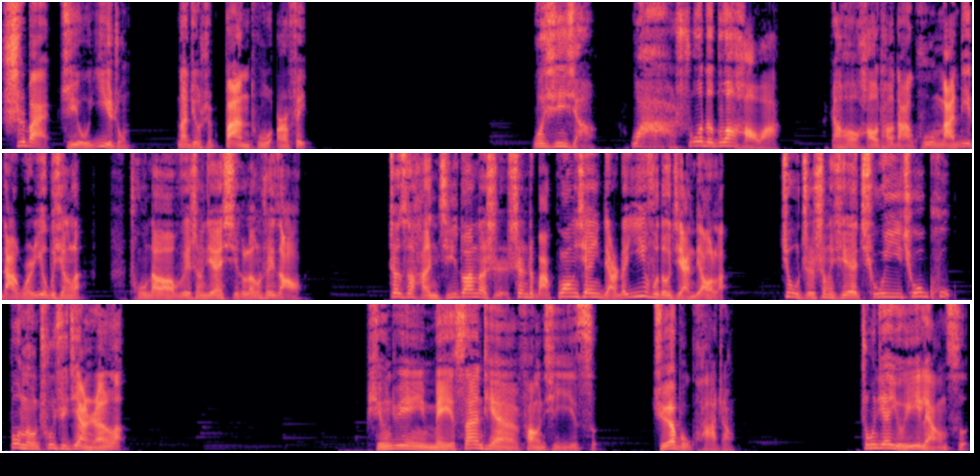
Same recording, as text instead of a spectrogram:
失败只有一种，那就是半途而废。”我心想：“哇，说的多好啊！”然后嚎啕大哭，满地打滚，又不行了，冲到卫生间洗个冷水澡。这次很极端的是，甚至把光鲜一点的衣服都剪掉了，就只剩些秋衣秋裤，不能出去见人了。平均每三天放弃一次，绝不夸张。中间有一两次，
